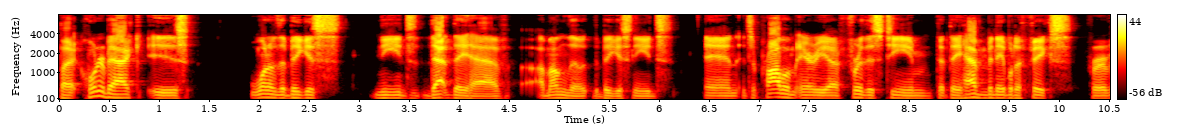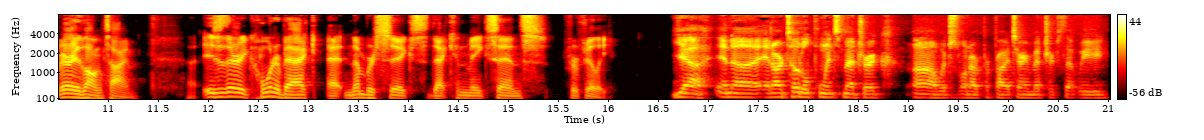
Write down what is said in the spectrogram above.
But cornerback is one of the biggest needs that they have among the, the biggest needs. And it's a problem area for this team that they haven't been able to fix for a very long time. Uh, is there a cornerback at number six that can make sense for Philly? Yeah, in uh, in our total points metric, uh, which is one of our proprietary metrics that we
